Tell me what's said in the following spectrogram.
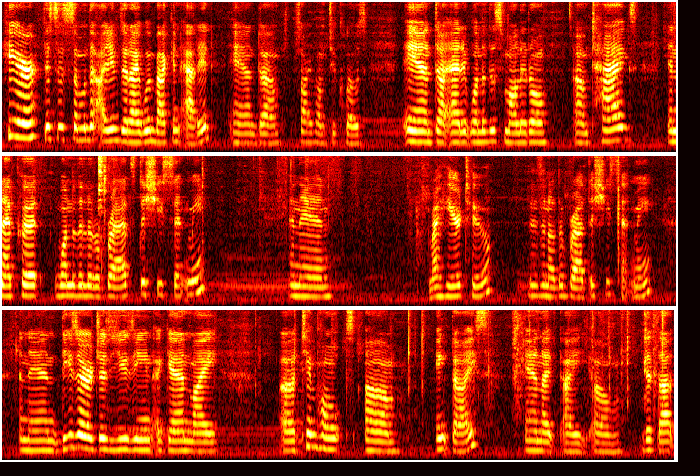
here this is some of the items that I went back and added and um, sorry if I'm too close and I added one of the small little um, tags and I put one of the little brads that she sent me. And then right here too there's another brad that she sent me. And then these are just using again my uh, Tim Holtz um, ink dyes and I, I um, did that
